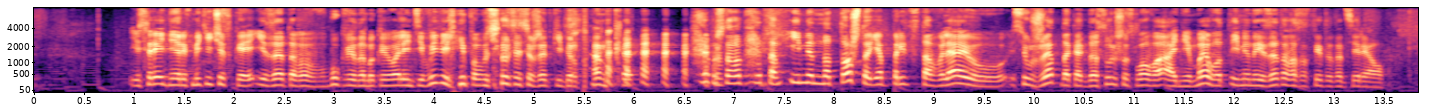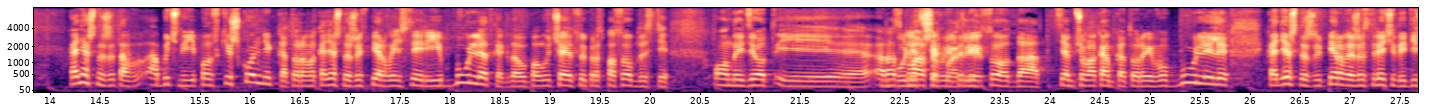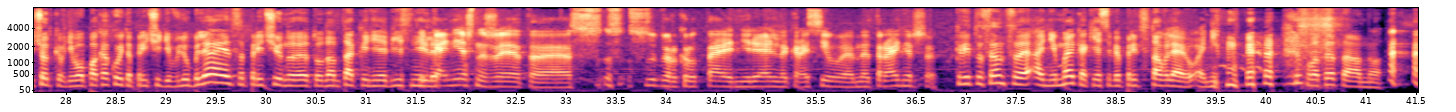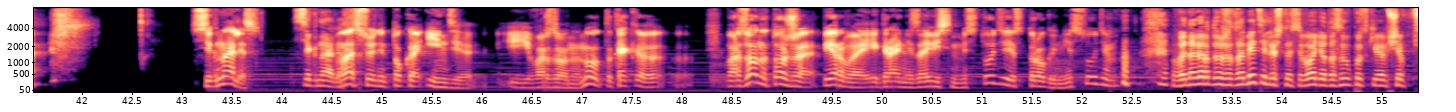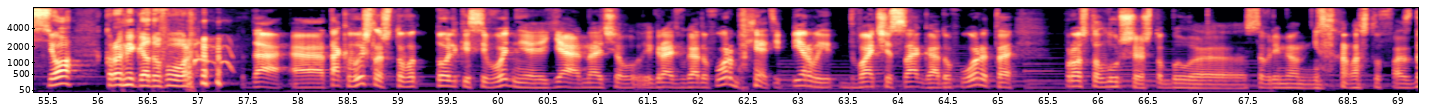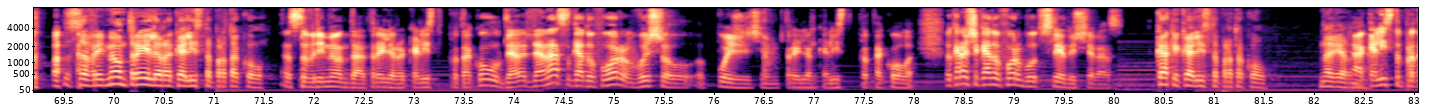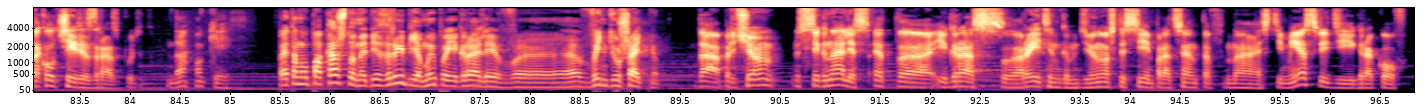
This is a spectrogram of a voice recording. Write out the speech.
и среднее арифметическое из этого в буквенном эквиваленте вывели, и получился сюжет киберпанка. Потому что вот там именно то, что я представляю сюжетно, когда слышу слово аниме, вот именно из этого состоит этот сериал. Конечно же, там обычный японский школьник, которого, конечно же, в первой серии булят, когда он получает суперспособности. Он идет и расплашивает лицо, да, тем чувакам, которые его булили. Конечно же, первая же встреченная девчонка в него по какой-то причине влюбляется. Причину эту нам так и не объяснили. И, конечно же, это супер крутая, нереально красивая нетранерша. Квитэссенция аниме, как я себе представляю аниме. вот это оно. Сигналис. Сигналис. У нас сегодня только Индия и Warzone. Ну, как... Э, Warzone тоже первая игра независимой студии, строго не судим. Вы, наверное, уже заметили, что сегодня у нас в выпуске вообще все, кроме God of War. Да, э, так вышло, что вот только сегодня я начал играть в God of War, блядь, и первые два часа God of War это просто лучшее, что было со времен, не знаю, Last of Us 2. Со времен трейлера Калиста Протокол. Со времен, да, трейлера Калиста Протокол. Для, для нас God of War вышел позже, чем трейлер Калиста Протокола. Ну, короче, God of War будет в следующий раз. Как и Калиста Протокол, наверное. А, Калиста Протокол через раз будет. Да, окей. Поэтому пока что на безрыбье мы поиграли в, э, в индюшатню. Да, причем Сигналис — это игра с рейтингом 97% на Steam среди игроков.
